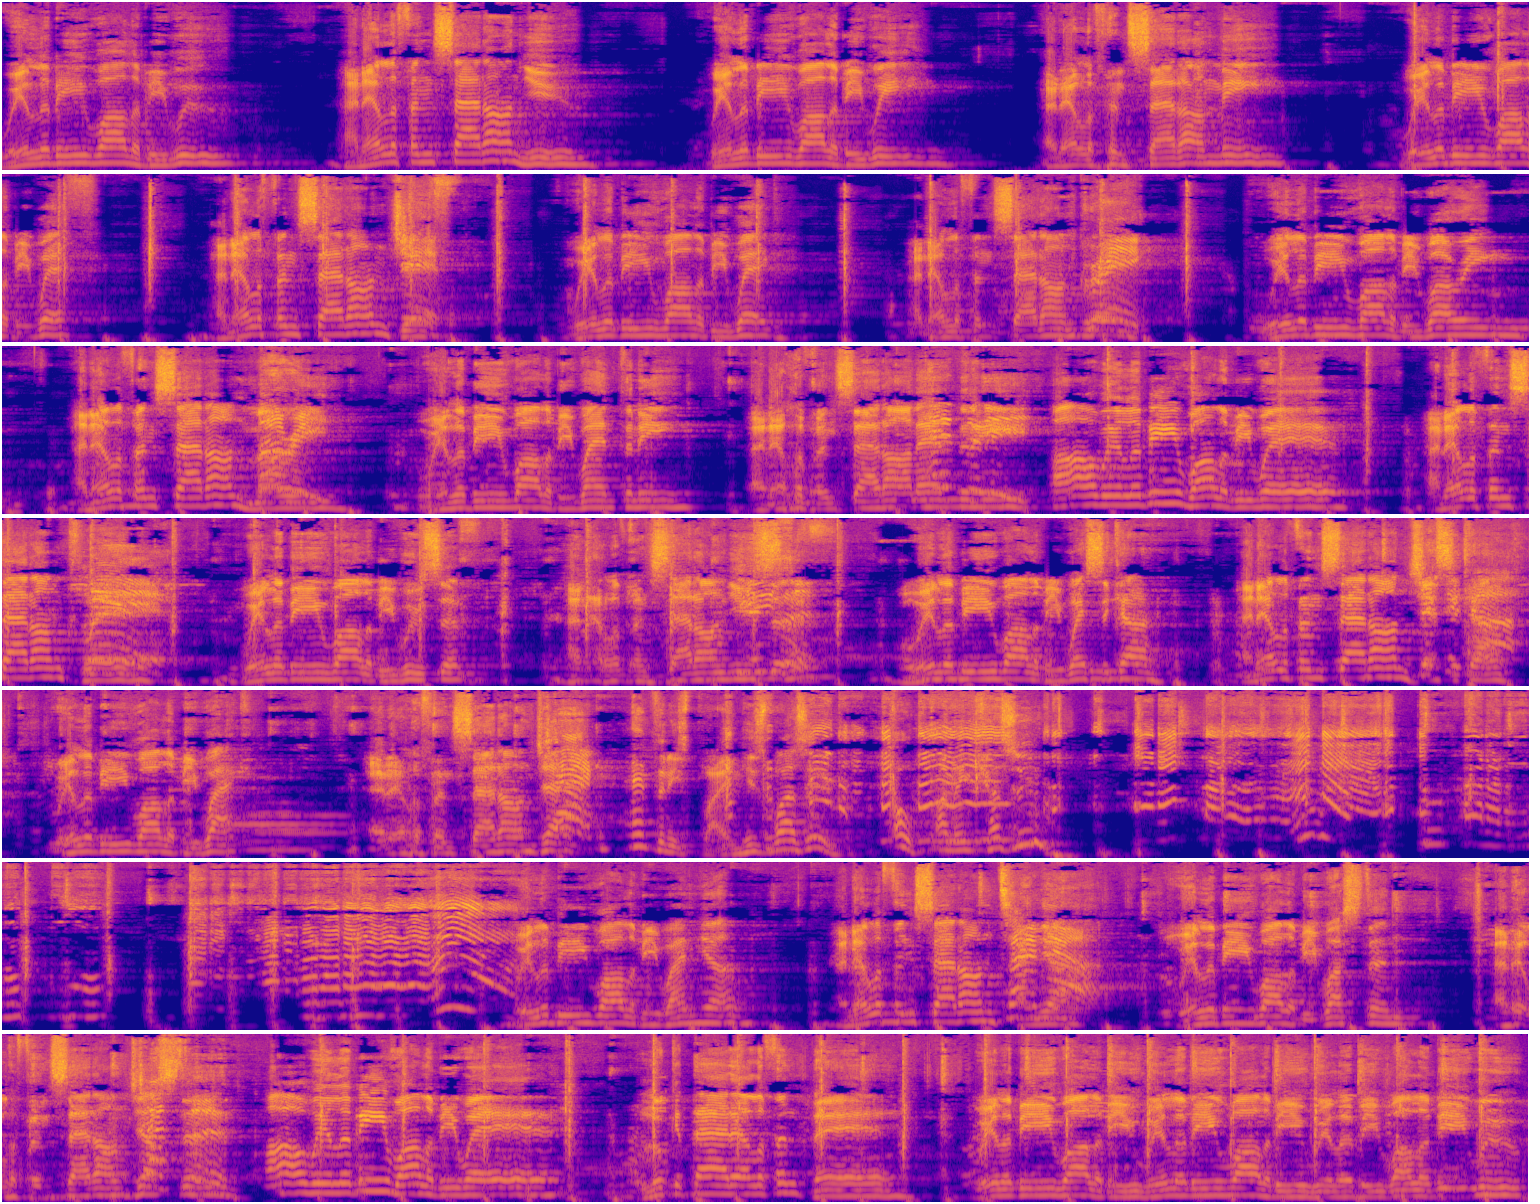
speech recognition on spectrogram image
Willoughby wallaby woo, an elephant sat on you. Willoughby wallaby wee, an elephant sat on me. Willoughby wallaby whiff, an elephant sat on Jeff. Willoughby wallaby weg, an elephant sat on Greg. Willoughby wallaby worry, an elephant sat on Murray. Willoughby wallaby Anthony, an elephant sat on Anthony. Ah, Willoughby wallaby where? An elephant sat on Claire. Willoughby wallaby woosuf, an elephant sat on Yusuf. Willoughby wallaby Wessica, an elephant sat on Jessica. Willoughby wallaby whack, an elephant sat on Jack. Anthony's playing his wazoo. Oh, I mean kazoo. Willoughby wallaby wanya, an elephant sat on Tanya. Willoughby wallaby Weston, an elephant sat on Justin. Oh, ah, Willoughby wallaby where? Look at that elephant there. Willoughby wallaby, Willoughby wallaby, Willoughby wallaby woo.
